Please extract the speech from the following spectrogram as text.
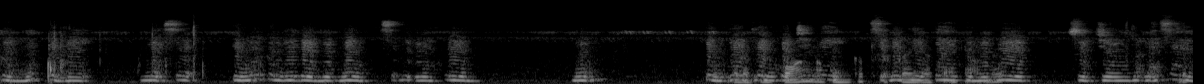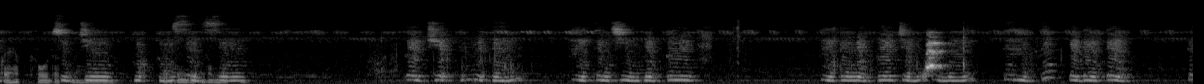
Còn nhắc tỉnh lại mẹ sợ nếu mỗi con đi về một mình sẽ bị lạc đường. Những tình yêu thương của cha mẹ sẽ được theo và ta cải từ tạo một nước có hấp thu được rồi này. chờ họ có gì xa câu chuyện thứ 18 hai con chim đầu câu hai con đầu câu trống và nói ta học cách về đời tử cả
